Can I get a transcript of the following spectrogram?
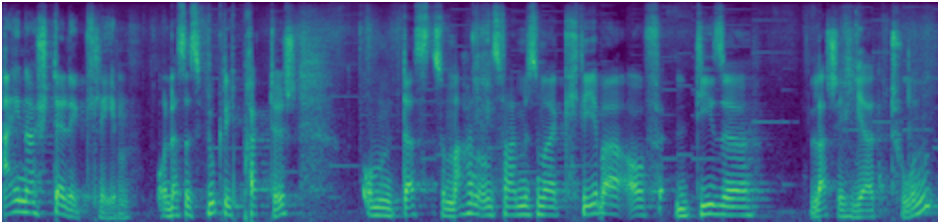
einer Stelle kleben. Und das ist wirklich praktisch, um das zu machen. Und zwar müssen wir Kleber auf diese Lasche hier tun.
